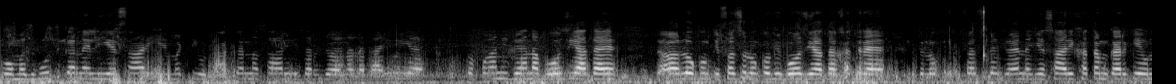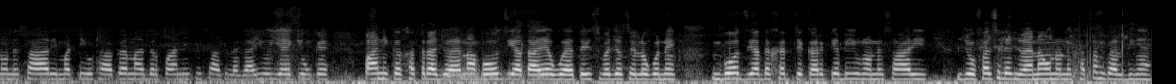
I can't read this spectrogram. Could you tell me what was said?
को मज़बूत करने लिए सारी ये मट्टी उठा कर ना सारी इधर जो है ना लगाई हुई है। तो पानी जो है ना बहुत ज़्यादा है। तो लोगों की फ़सलों को भी बहुत ज़्यादा खतरा है। तो लोगों की फ़सलें जो है ना, ये सारी ख़त्म करके उन्होंने सारी मट्टी उठाकर ना इधर पानी के साथ लगाई हुई है, क्योंकि पानी का ख़तरा जो है ना बहुत ज़्यादा आया हुआ है तो इस वजह से लोगों ने बहुत ज़्यादा खर्चे करके भी उन्होंने सारी जो फ़सलें जो है ना उन्होंने ख़त्म कर दी हैं।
